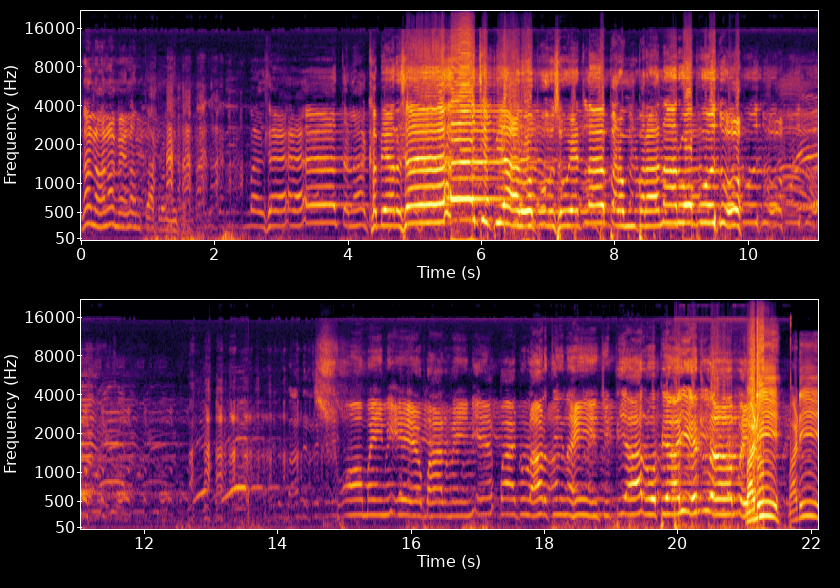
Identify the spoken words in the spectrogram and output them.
ના ના ના મેનમ તો આપણને. બસ, તને ખબર છે, ચીપિયા રોપું છું પરંપરાના રોપું છું મહિને બાર મહિને પાટું લાડતી નહીં ચીપિયા રોપ્યા એટલે. પાડી પાડી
